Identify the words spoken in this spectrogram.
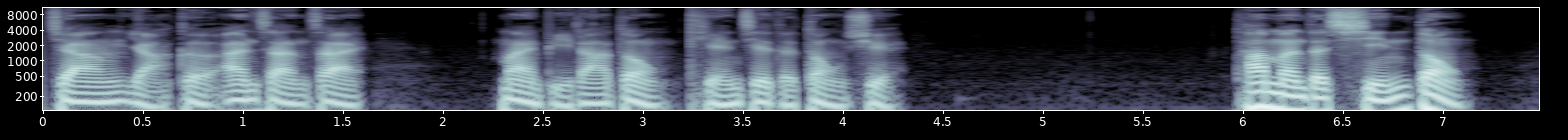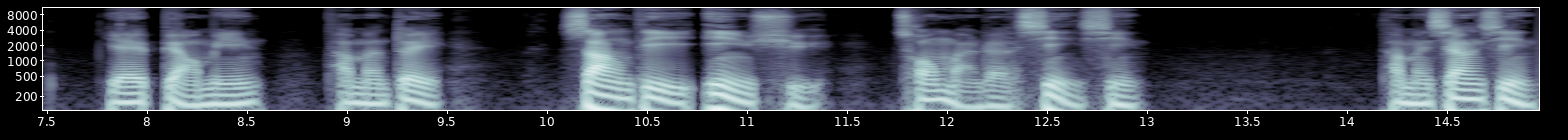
将雅各安葬在麦比拉洞田间的洞穴。他们的行动也表明，他们对上帝应许充满了信心。他们相信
